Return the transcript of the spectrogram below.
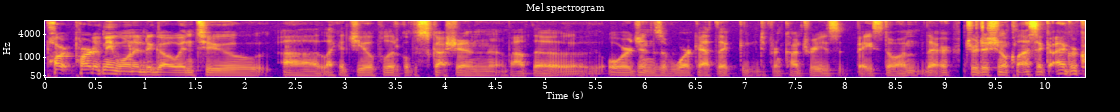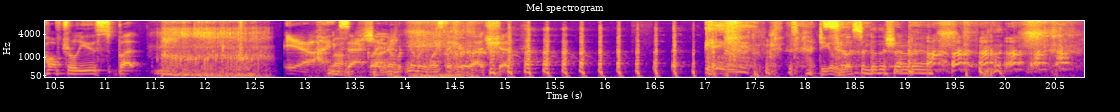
Part part of me wanted to go into uh, like a geopolitical discussion about the origins of work ethic in different countries based on their traditional classic agricultural use, but yeah, exactly. sorry. nobody, nobody wants to hear that shit. Do you listen to the show, Dan?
